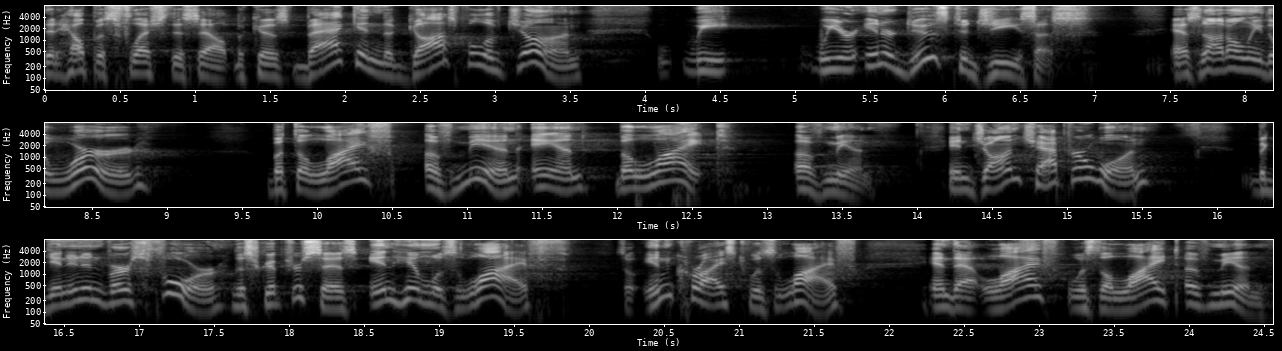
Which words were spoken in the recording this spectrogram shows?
that help us flesh this out. Because back in the Gospel of John, we, we are introduced to Jesus as not only the Word, but the life of men and the light of men. In John chapter 1, beginning in verse 4, the scripture says, In him was life, so in Christ was life, and that life was the light of men.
